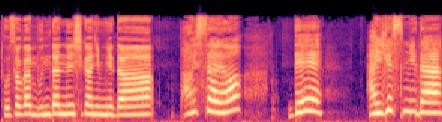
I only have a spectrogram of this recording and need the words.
도서관 문 닫는 시간입니다. 벌써요? 네, 알겠습니다.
